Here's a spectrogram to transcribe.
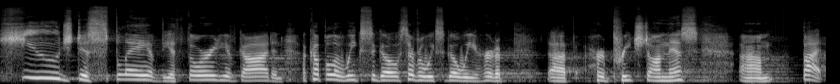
huge display of the authority of God. And a couple of weeks ago, several weeks ago, we heard, a, uh, heard preached on this. Um, but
